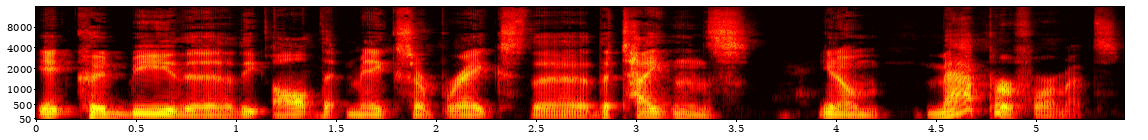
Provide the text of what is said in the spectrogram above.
it could be the the alt that makes or breaks the the Titans, you know, map performance.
